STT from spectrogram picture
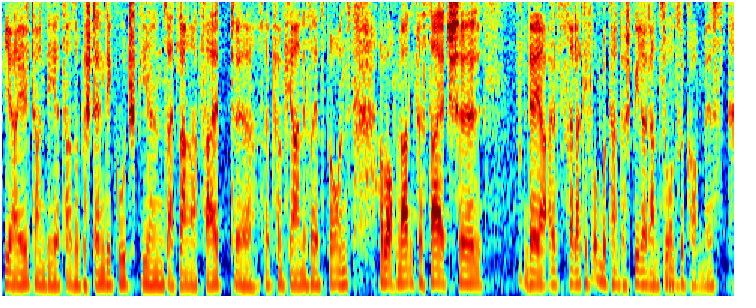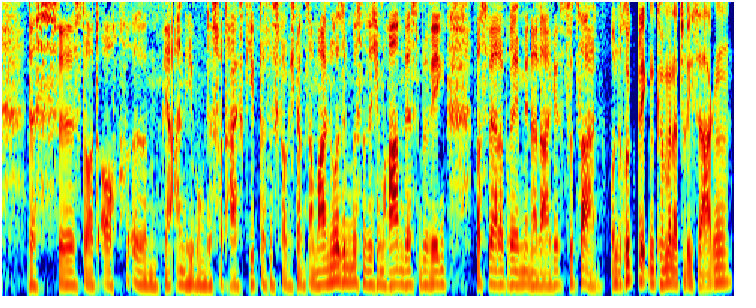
wie Ailton, die jetzt also beständig gut spielen, seit langer Zeit, äh, seit fünf Jahren ist er jetzt bei uns, aber auch Mladen Kristajic, äh, der ja als relativ unbekannter Spieler dann zu uns gekommen ist, dass es dort auch ähm, ja, Anhebung des Vertrags gibt. Das ist, glaube ich, ganz normal. Nur sie müssen sich im Rahmen dessen bewegen, was Werder Bremen in der Lage ist zu zahlen. Und rückblickend können wir natürlich sagen,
